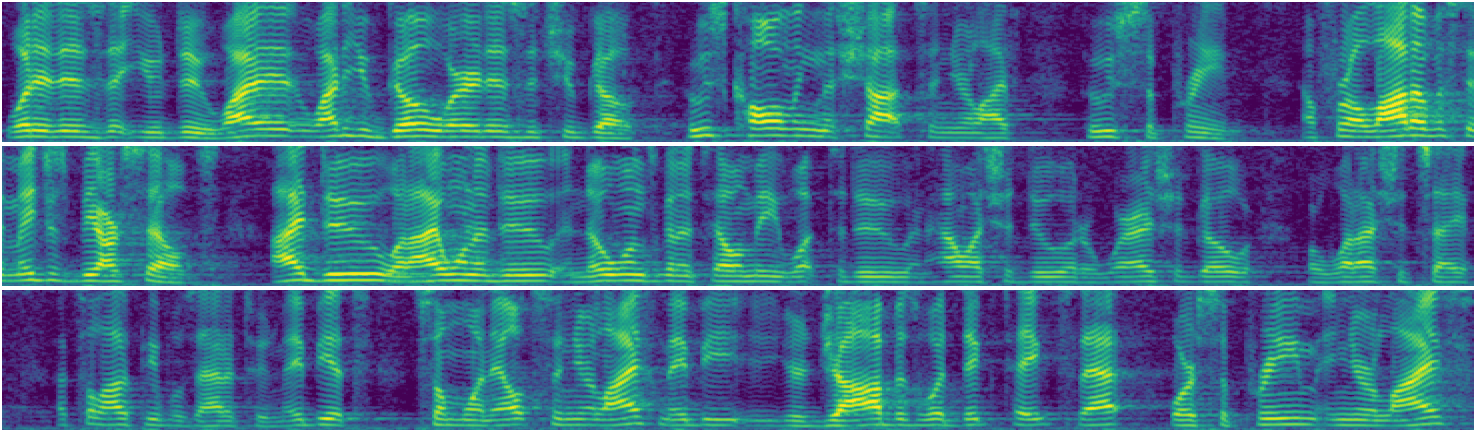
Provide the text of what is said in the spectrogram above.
what it is that you do? Why, why do you go where it is that you go? Who's calling the shots in your life? Who's supreme? Now, for a lot of us, it may just be ourselves. I do what I want to do, and no one's going to tell me what to do and how I should do it or where I should go or what I should say. That's a lot of people's attitude. Maybe it's someone else in your life. Maybe your job is what dictates that or supreme in your life.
